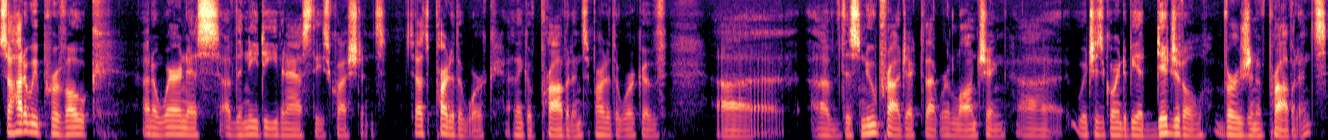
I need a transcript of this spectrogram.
so, how do we provoke an awareness of the need to even ask these questions. So that's part of the work, I think, of Providence, part of the work of uh, of this new project that we're launching, uh, which is going to be a digital version of Providence,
